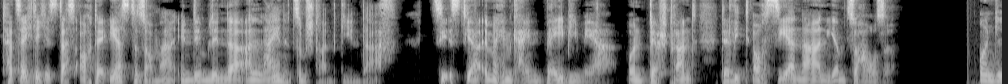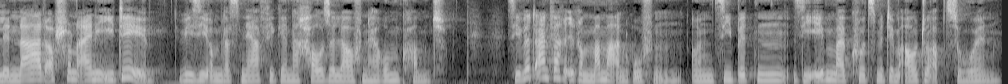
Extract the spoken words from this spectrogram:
Tatsächlich ist das auch der erste Sommer, in dem Linda alleine zum Strand gehen darf. Sie ist ja immerhin kein Baby mehr und der Strand, der liegt auch sehr nah an ihrem Zuhause. Und Linda hat auch schon eine Idee, wie sie um das nervige Nachhauselaufen herumkommt. Sie wird einfach ihre Mama anrufen und sie bitten, sie eben mal kurz mit dem Auto abzuholen.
